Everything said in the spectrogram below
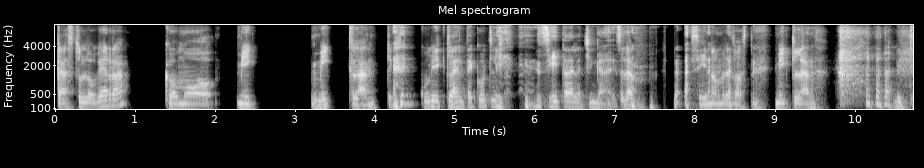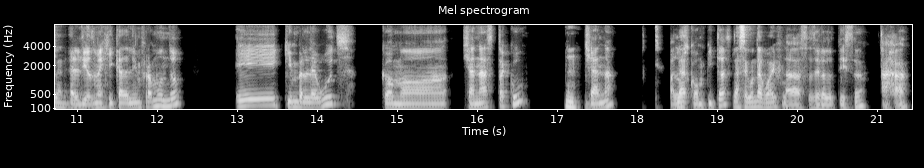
Castulo Guerra, como mi, mi clan Mi clan Tecutli. Cita de la chingada esa. Sí, nombres bastante. mi clan. mi clan. El dios mexica del inframundo. Y Kimberly Woods como Shanastaku. Chana a los compitas. La segunda waifu. La sacerdotista. Ajá.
